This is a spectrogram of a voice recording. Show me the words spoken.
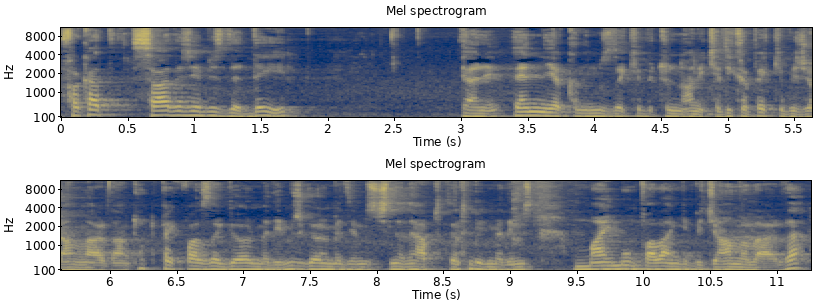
Fakat sadece bizde değil, yani en yakınımızdaki bütün hani kedi köpek gibi canlılardan tut pek fazla görmediğimiz, görmediğimiz içinde ne yaptıklarını bilmediğimiz maymun falan gibi canlılarda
